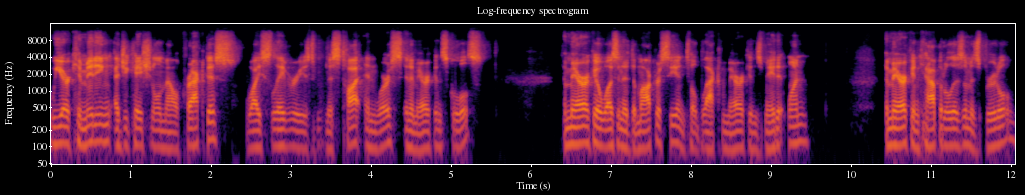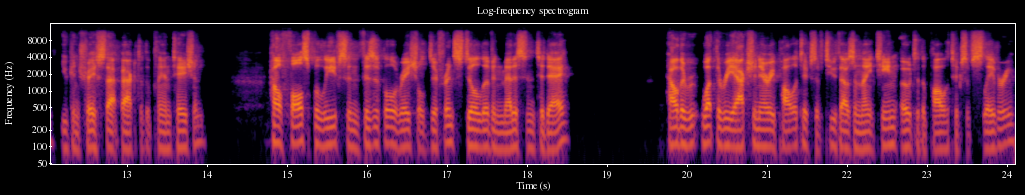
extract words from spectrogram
we are committing educational malpractice, why slavery is mistaught and worse in American schools. America wasn't a democracy until Black Americans made it one. American capitalism is brutal. You can trace that back to the plantation. How false beliefs in physical racial difference still live in medicine today how the, what the reactionary politics of 2019 owe to the politics of slavery,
